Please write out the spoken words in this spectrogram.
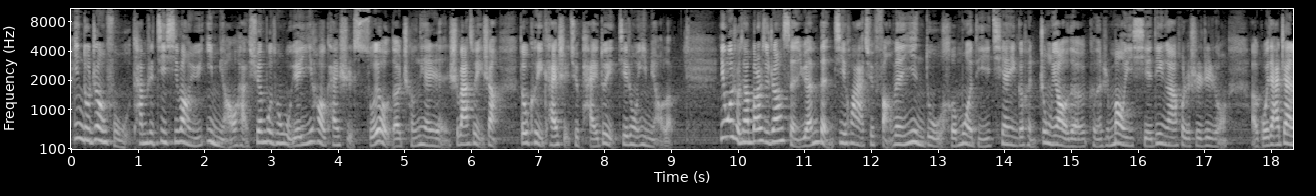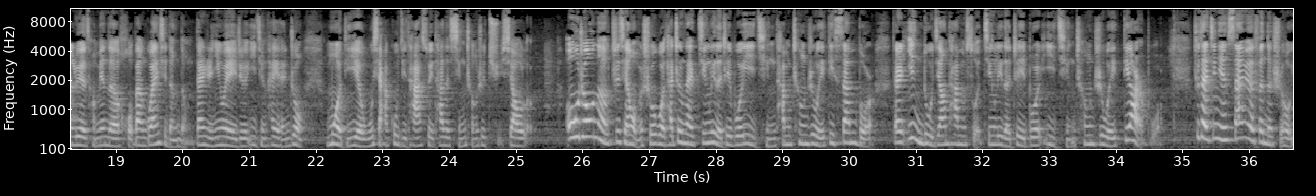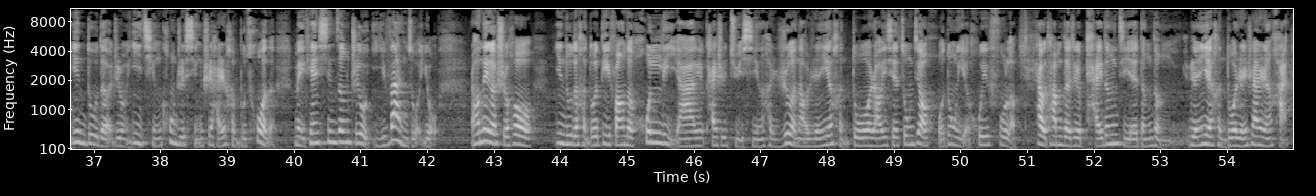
印度政府他们是寄希望于疫苗，哈，宣布从五月一号开始，所有的成年人十八岁以上都可以开始去排队接种疫苗了。英国首相鲍里斯·约翰逊原本计划去访问印度，和莫迪签一个很重要的，可能是贸易协定啊，或者是这种呃国家战略层面的伙伴关系等等。但是因为这个疫情太严重，莫迪也无暇顾及他，所以他的行程是取消了。欧洲呢，之前我们说过，他正在经历的这波疫情，他们称之为第三波，但是印度将他们所经历的这一波疫情称之为第二波。就在今年三月份的时候，印度的这种疫情控制形势还是很不错的，每天新增只有一万左右。然后那个时候，印度的很多地方的婚礼呀又开始举行，很热闹，人也很多。然后一些宗教活动也恢复了，还有他们的这个排灯节等等，人也很多，人山人海。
